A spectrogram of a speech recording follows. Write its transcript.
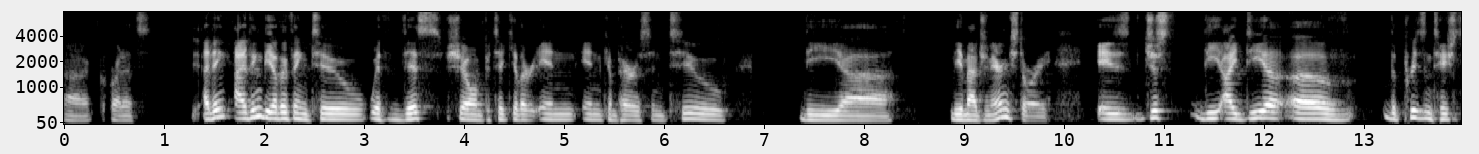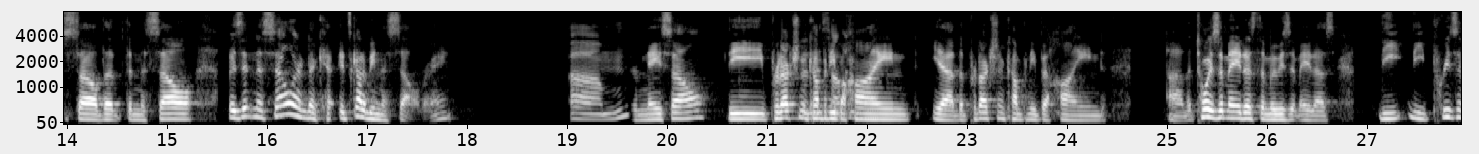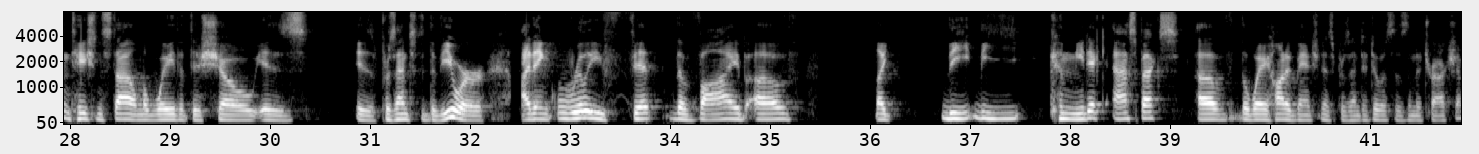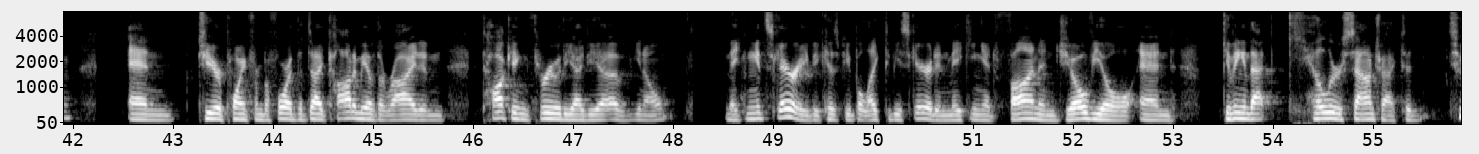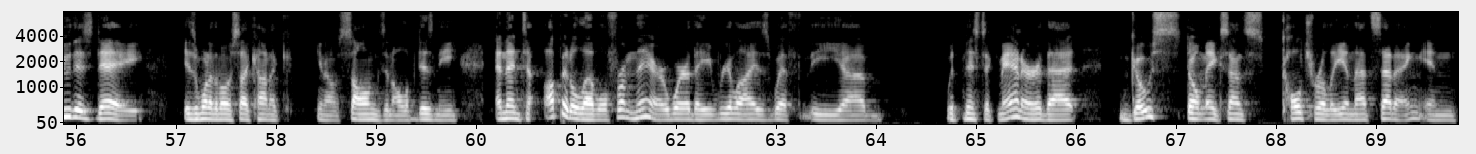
uh, credits. Yeah. I think I think the other thing too with this show in particular, in in comparison to the uh, the Imagineering story, is just the idea of the presentation style that the nacelle is it nacelle or Naca- it's got to be nacelle, right? um or Nacelle, the production The company Nacelle company? behind, yeah, the production company behind uh, the toys that made us, the movies that made us, the the presentation style and the way that this show is is presented to the viewer, I think really fit the vibe of like the the comedic aspects of the way Haunted Mansion is presented to us as an attraction. And to your point from before, the dichotomy of the ride and talking through the idea of, you know, making it scary because people like to be scared and making it fun and jovial and giving that killer soundtrack to to this day is one of the most iconic you know songs in all of disney and then to up it a level from there where they realize with the um, with mystic manor that ghosts don't make sense culturally in that setting in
